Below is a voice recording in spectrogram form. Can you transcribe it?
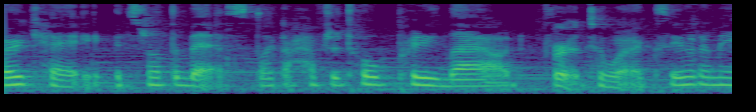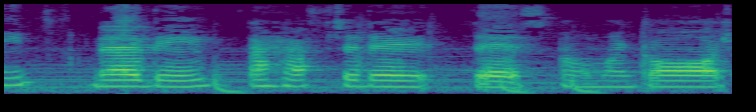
okay. It's not the best. Like I have to talk pretty loud for it to work. See what I mean? Maybe I have to do this. Oh my gosh.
